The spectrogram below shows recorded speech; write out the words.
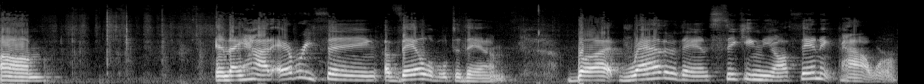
um, and they had everything available to them. But rather than seeking the authentic power,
